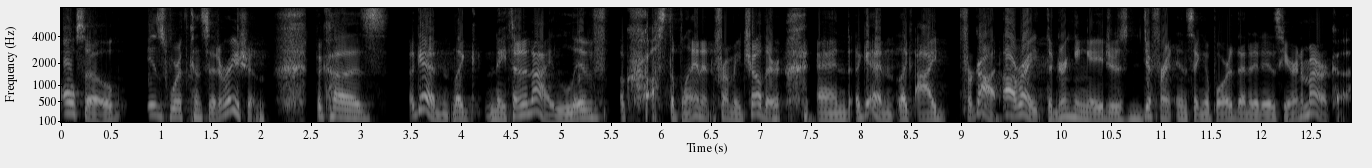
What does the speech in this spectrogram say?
also is worth consideration because again, like Nathan and I live across the planet from each other, and again, like I forgot. All right, the drinking age is different in Singapore than it is here in America.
